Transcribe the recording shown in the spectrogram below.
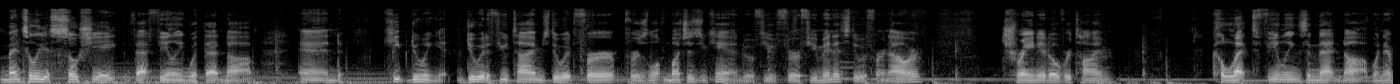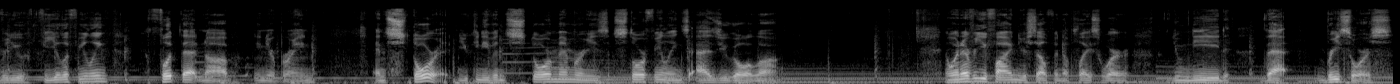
mentally associate that feeling with that knob. And keep doing it. Do it a few times. Do it for for as much as you can. Do a few for a few minutes. Do it for an hour. Train it over time. Collect feelings in that knob. Whenever you feel a feeling, flip that knob in your brain and store it. You can even store memories, store feelings as you go along. And whenever you find yourself in a place where you need that resource,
